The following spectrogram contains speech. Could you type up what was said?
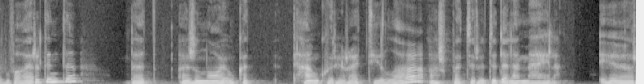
įvardinti, bet aš žinojau, kad ten, kur yra tyla, aš patiriu didelę meilę. Ir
